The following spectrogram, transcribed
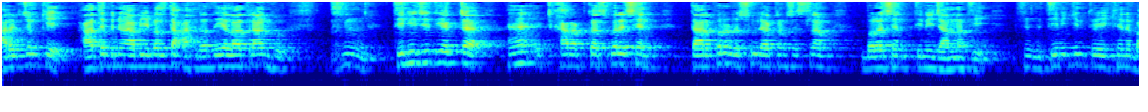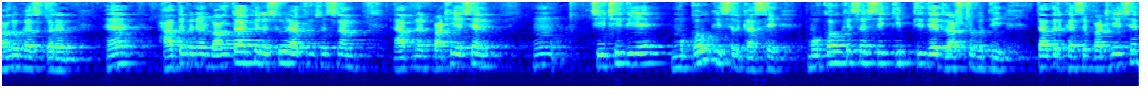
আরেকজনকে হাতে বিন আবি বলতে আহরাদিয়ালহু তিনি যদি একটা হ্যাঁ খারাপ কাজ করেছেন তারপরে রসুল আকরমসাল্লাম বলেছেন, তিনি জান্নাতি। তিনি কিন্তু এইখানে ভালো কাজ করেন। হ্যাঁ? হাতে বিন বালতাকে রসুল আকরমসাল্লাম আপনার পাঠিয়েছেন চিঠি দিয়ে মুকৌকিসের কাছে। মুকৌকিস হচ্ছে কিপ্তিদের রাষ্ট্রপতি তাদের কাছে পাঠিয়েছেন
